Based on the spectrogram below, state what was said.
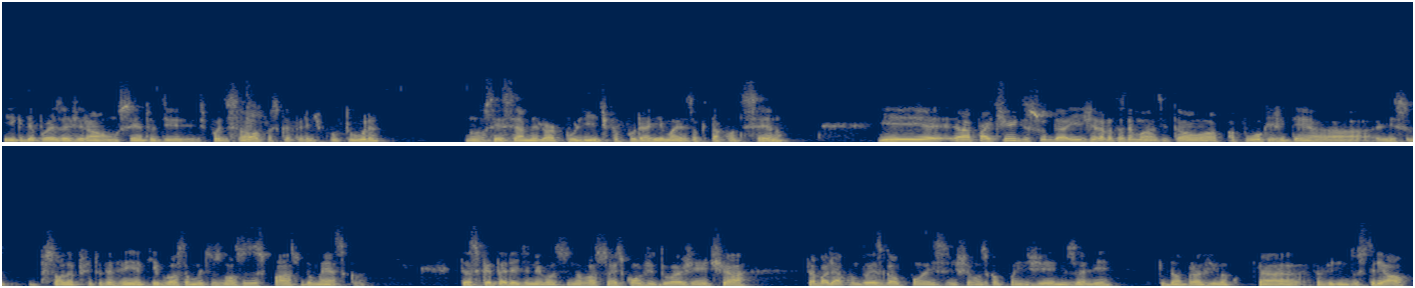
e que depois vai virar um centro de exposição para a Secretaria de Cultura. Não sei se é a melhor política por aí, mas é o que está acontecendo. E a partir disso daí geraram outras demandas. Então, a, a PUC, a gente tem a, isso, o pessoal da prefeitura vem aqui gosta muito dos nossos espaços do Mescla. Então, a Secretaria de Negócios e Inovações convidou a gente a trabalhar com dois galpões, a gente chama os galpões gêmeos ali, que dão para a vila, vila industrial,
